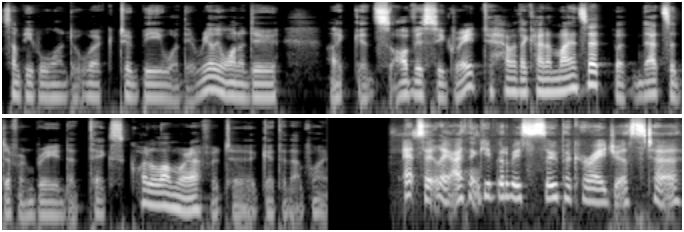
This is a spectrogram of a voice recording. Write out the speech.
some people want to work to be what they really want to do like it's obviously great to have that kind of mindset but that's a different breed that takes quite a lot more effort to get to that point Absolutely. I think you've got to be super courageous to,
